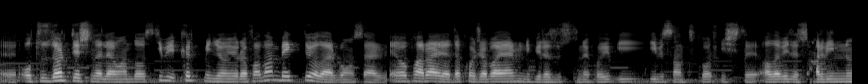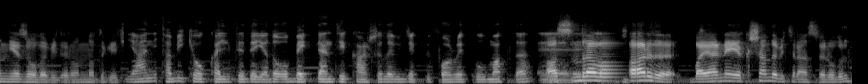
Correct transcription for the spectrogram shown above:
E, 34 yaşında Lewandowski bir 40 milyon euro falan bekliyorlar bonservis. E, o parayla da koca Bayern Münih biraz üstüne koyup iyi, iyi bir santifor işte alabilir. Arvin Nunez olabilir. Onun adı geçiyor. Yani yani tabii ki o kalitede ya da o beklentiyi karşılayabilecek bir forvet bulmak da e, Aslında vardı. Bayern'e yakışan da bir transfer olurdu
